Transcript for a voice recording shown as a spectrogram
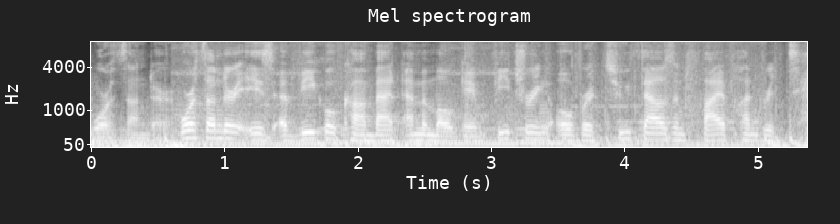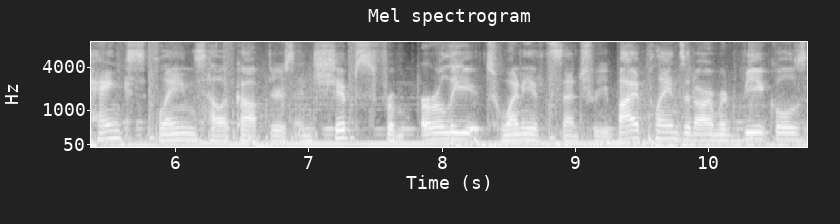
War Thunder. War Thunder is a vehicle combat MMO game featuring over 2,500 tanks, planes, helicopters, and ships from early 20th century biplanes and armored vehicles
